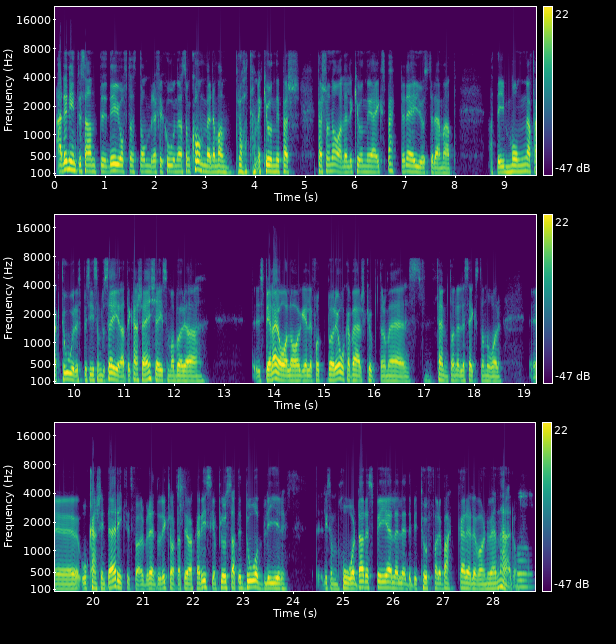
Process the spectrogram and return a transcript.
Ja, det är intressant. Det är ju oftast de reflektionerna som kommer när man pratar med kunnig pers personal eller kunniga experter. Det är just det där med att, att det är många faktorer, precis som du säger, att det kanske är en tjej som har börjat spela i A-lag eller fått börja åka världscup när de är 15 eller 16 år eh, och kanske inte är riktigt förberedd och det är klart att det ökar risken plus att det då blir liksom hårdare spel eller det blir tuffare backar eller vad det nu än är då. Mm.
